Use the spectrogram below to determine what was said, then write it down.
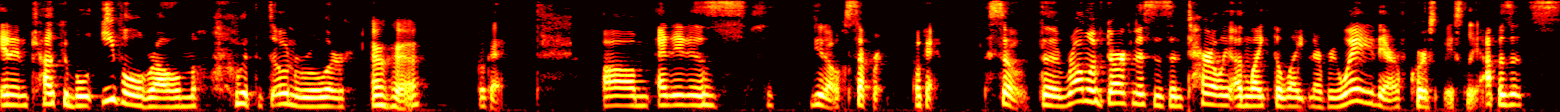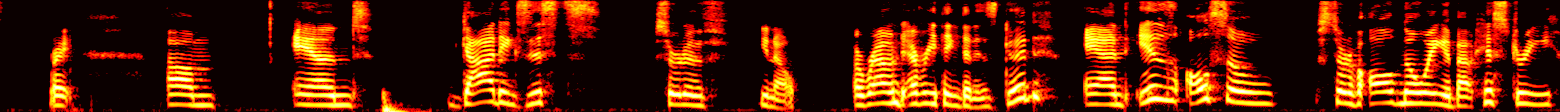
an incalculable evil realm with its own ruler Okay. Okay. Um, and it is, you know, separate. Okay. So the realm of darkness is entirely unlike the light in every way. They are, of course, basically opposites, right? Um, and God exists sort of, you know, around everything that is good and is also sort of all knowing about history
